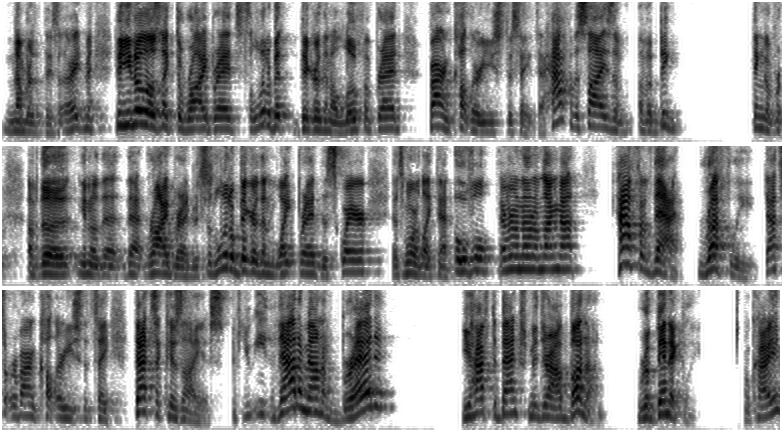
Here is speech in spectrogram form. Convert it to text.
number that they say, right? Then you know those like the rye breads, it's a little bit bigger than a loaf of bread. Baron Cutler used to say it's a half of the size of, of a big thing of, of the, you know, that that rye bread, which is a little bigger than white bread, the square. It's more like that oval. Everyone know what I'm talking about? Half of that, roughly. That's what Baron Cutler used to say. That's a kazayas. If you eat that amount of bread, you have to bench midrabanan, rabbinically. Okay?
